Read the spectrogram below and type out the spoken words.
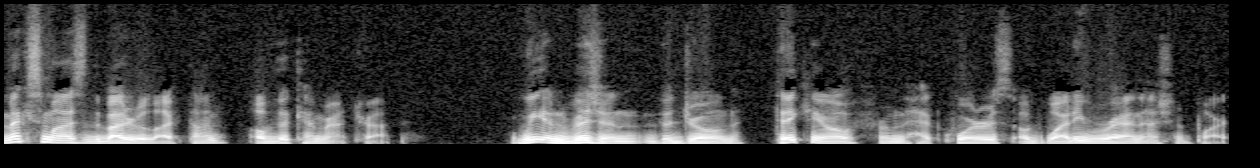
maximizes the battery lifetime of the camera trap. We envision the drone taking off from the headquarters of Wadi Wurayah National Park.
